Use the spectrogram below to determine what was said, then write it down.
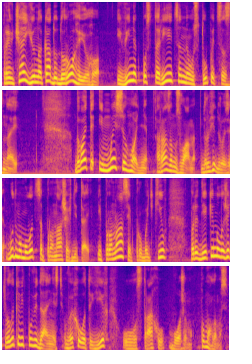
Привчай юнака до дороги його, і він, як постаріється, не уступиться з неї. Давайте і ми сьогодні разом з вами, дорогі друзі, будемо молитися про наших дітей і про нас, як про батьків, перед якими лежить велика відповідальність виховати їх у страху Божому. Помолимось.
